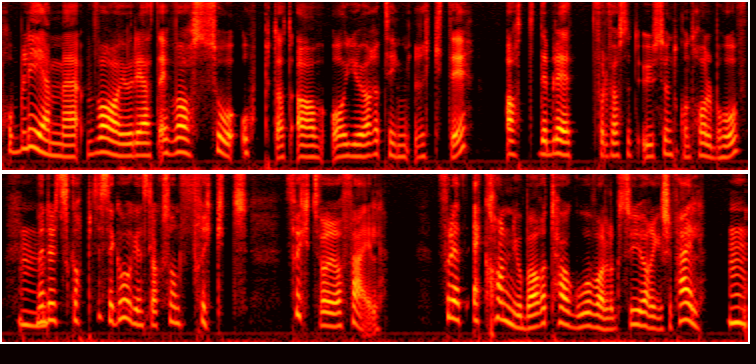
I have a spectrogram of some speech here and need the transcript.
problemet var jo det at jeg var så opptatt av å gjøre ting riktig at det ble for det første et usunt kontrollbehov. Mm. Men det skapte seg òg en slags sånn frykt. Frykt for å gjøre feil. Fordi at jeg kan jo bare ta gode valg, så gjør jeg ikke feil. Mm.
